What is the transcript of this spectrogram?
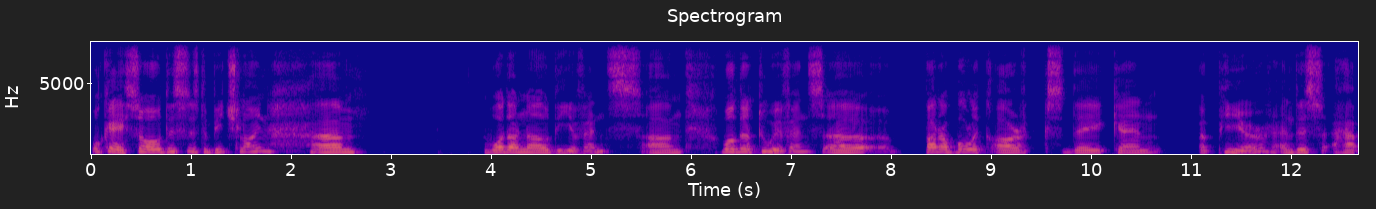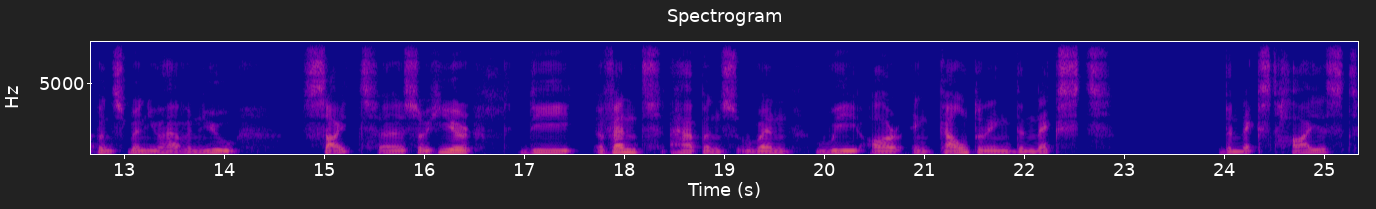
Okay, so this is the beach line. Um, what are now the events? Um, well, there are two events. Uh, parabolic arcs, they can appear, and this happens when you have a new site. Uh, so here, the event happens when we are encountering the next the next highest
